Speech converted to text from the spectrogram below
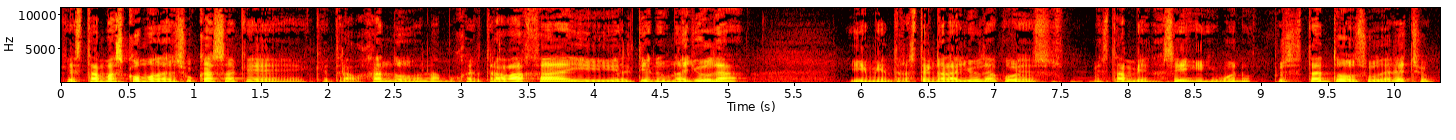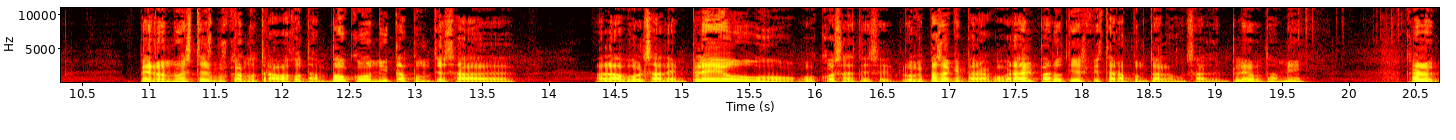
que está más cómoda en su casa que, que trabajando. La mujer trabaja y él tiene una ayuda y mientras tenga la ayuda, pues están bien así y bueno, pues está en todo su derecho. Pero no estés buscando trabajo tampoco, ni te apuntes a, a la bolsa de empleo o, cosas de ese. Lo que pasa que para cobrar el paro tienes que estar apuntado a la bolsa de empleo también. Claro,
